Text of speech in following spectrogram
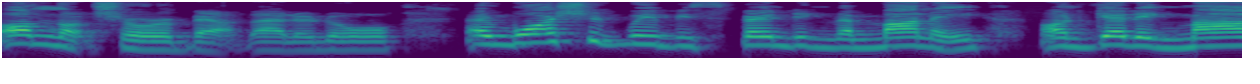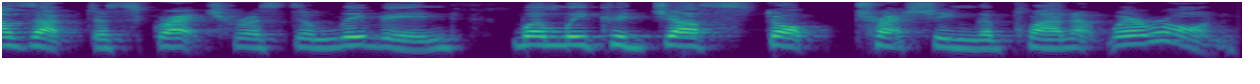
I'm not sure about that at all. And why should we be spending the money on getting Mars up to scratch for us to live in when we could just stop trashing the planet we're on?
